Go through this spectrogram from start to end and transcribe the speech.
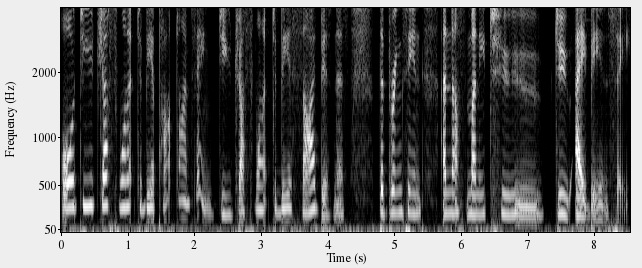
Or do you just want it to be a part time thing? Do you just want it to be a side business that brings in enough money to do A, B, and C?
